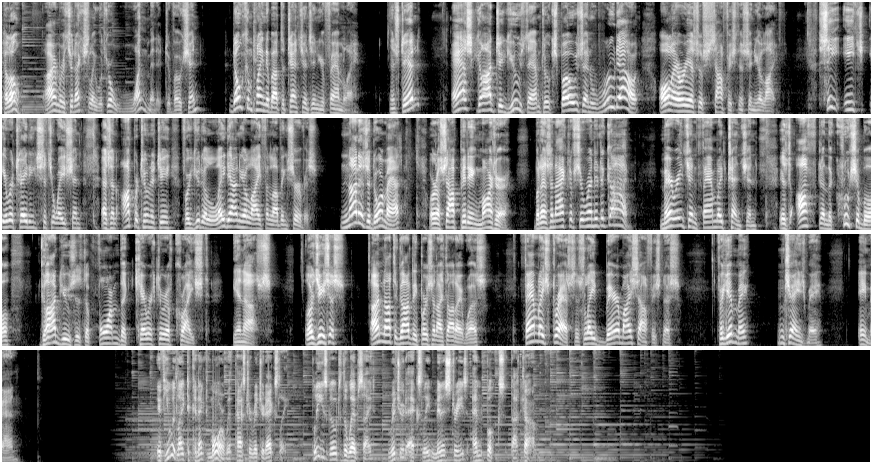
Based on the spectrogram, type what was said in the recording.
Hello, I'm Richard Exley with your one minute devotion. Don't complain about the tensions in your family. Instead, ask God to use them to expose and root out all areas of selfishness in your life. See each irritating situation as an opportunity for you to lay down your life in loving service, not as a doormat or a self pitying martyr but as an act of surrender to God. Marriage and family tension is often the crucible God uses to form the character of Christ in us. Lord Jesus, I'm not the godly person I thought I was. Family stress has laid bare my selfishness. Forgive me and change me. Amen. If you would like to connect more with Pastor Richard Exley, please go to the website richardexleyministriesandbooks.com.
